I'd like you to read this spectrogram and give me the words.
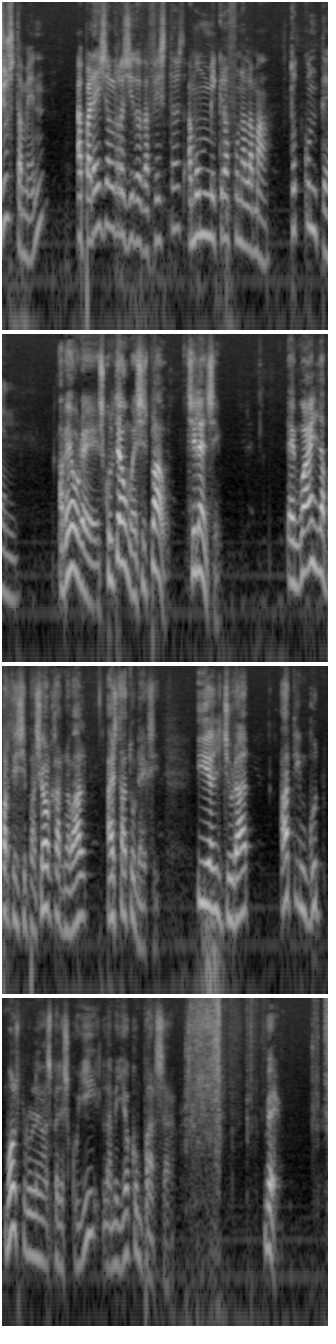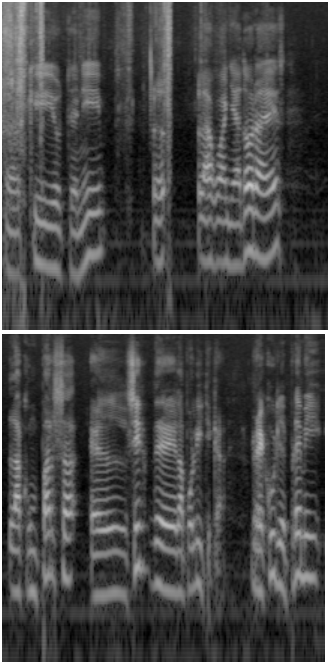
justament, apareix el regidor de festes amb un micròfon a la mà, tot content. A veure, escolteu-me, sisplau. Silenci. Enguany la participació al Carnaval ha estat un èxit i el jurat ha tingut molts problemes per escollir la millor comparsa. Bé, aquí ho tenim. La guanyadora és la comparsa El Circ de la Política. Recull el premi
